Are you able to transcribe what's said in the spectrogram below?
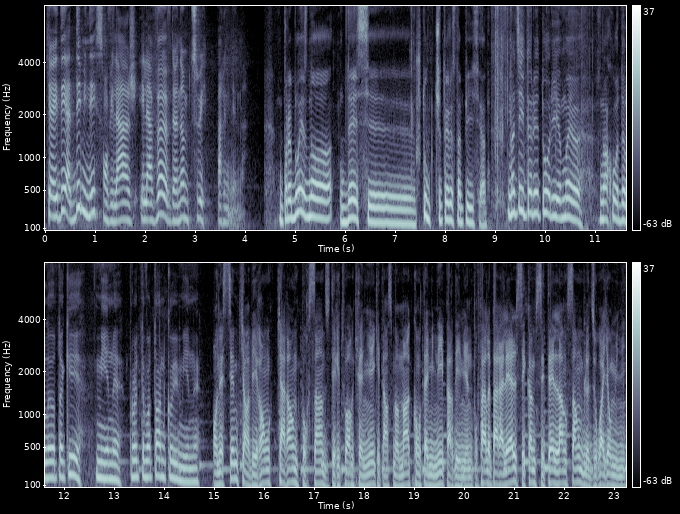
qui a aidé à déminer son village et la veuve d'un homme tué par une mine. Приблизно десь штук 450. На цій території ми знаходили отакі міни, противотанкові міни. On estime qu'il y a environ 40 du territoire ukrainien qui est en ce moment contaminé par des mines. Pour faire le parallèle, c'est comme si c'était l'ensemble du Royaume-Uni.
